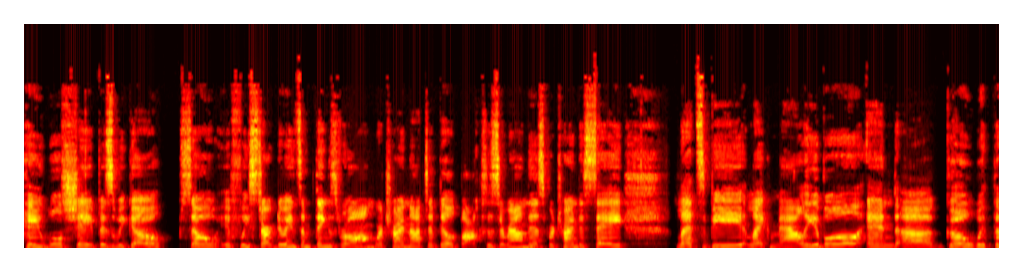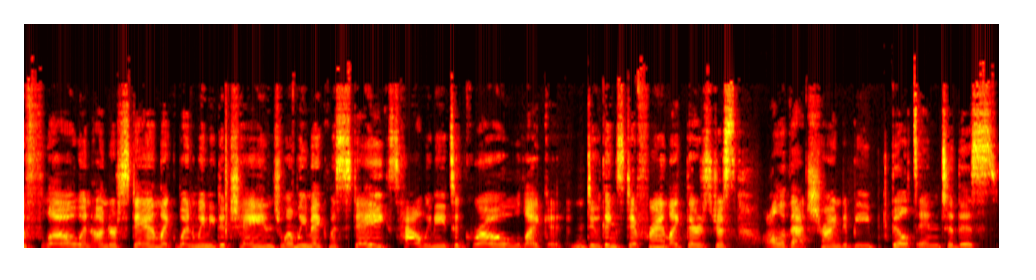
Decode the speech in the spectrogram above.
hey we'll shape as we go. So if we start doing some things wrong we're trying not to build boxes around this. We're trying to say let's be like malleable and uh, go with the flow and understand like when we need to change when we make mistakes how we need to grow like do things different. Like there's just all of that's trying to be built into this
